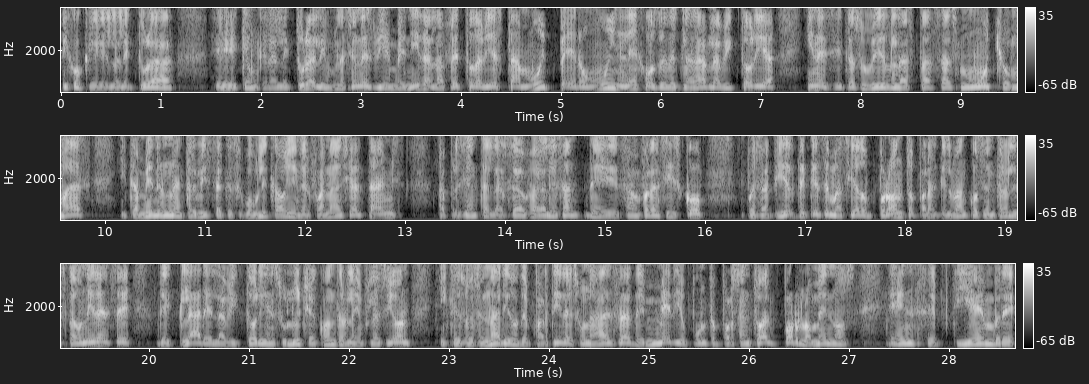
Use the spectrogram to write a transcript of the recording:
dijo que la lectura, eh, que aunque la lectura de la inflación es bienvenida, la Fed todavía está muy, pero muy lejos de declarar la victoria y necesita subir las tasas mucho más. Y también en una entrevista que se publica hoy en el Financial Times, la presidenta de la Reserva Federal de San, de San Francisco, pues advierte que es demasiado pronto para que el Banco Central estadounidense declare la victoria en su lucha contra la inflación y que su escenario de partida es una alza de medio punto porcentual, por lo menos en septiembre.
